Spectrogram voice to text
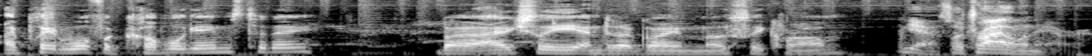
I played Wolf a couple games today, but I actually ended up going mostly Chrom. Yeah. So trial and error.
